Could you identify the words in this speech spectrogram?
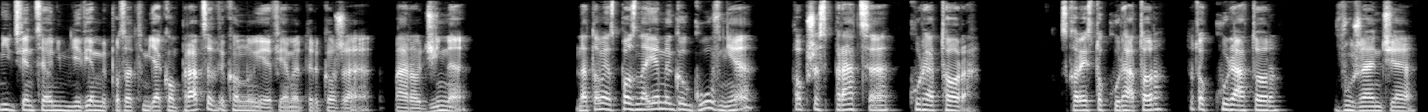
Nic więcej o nim nie wiemy, poza tym, jaką pracę wykonuje. Wiemy tylko, że ma rodzinę. Natomiast poznajemy go głównie poprzez pracę kuratora. Skoro jest to kurator, to to kurator w urzędzie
